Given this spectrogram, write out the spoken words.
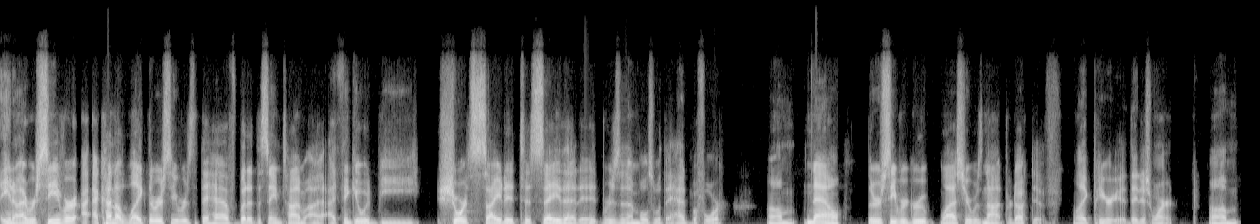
you know, a receiver, I, I kind of like the receivers that they have, but at the same time, I, I think it would be short sighted to say that it resembles what they had before. Um, now, the receiver group last year was not productive, like, period. They just weren't. Um,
